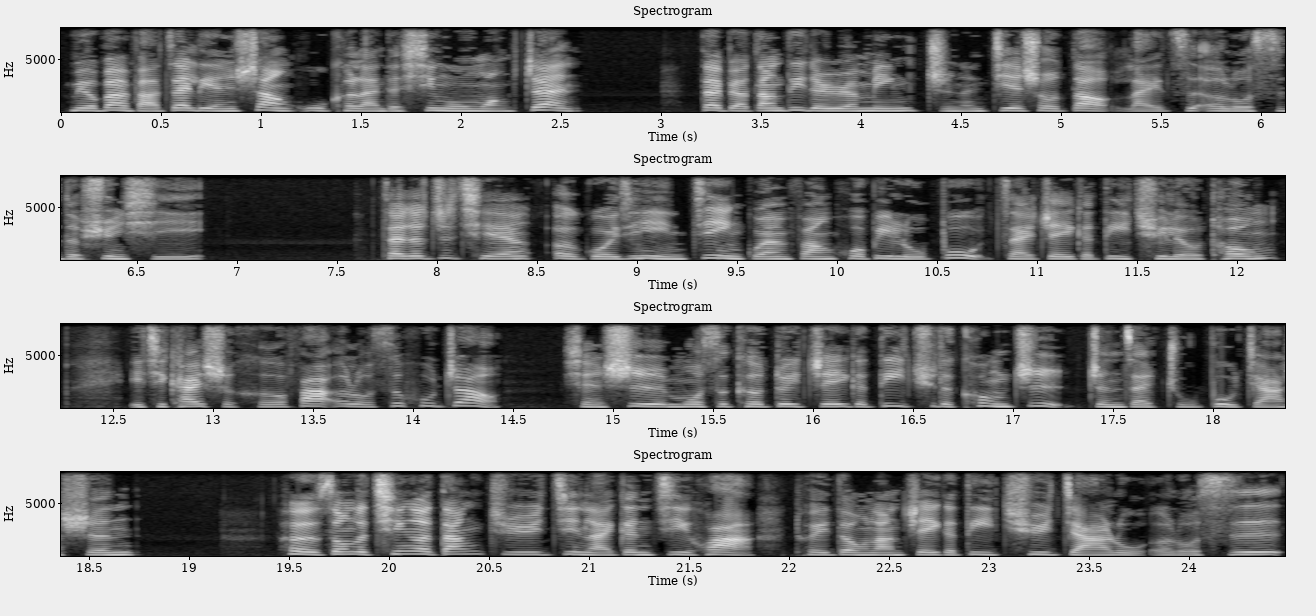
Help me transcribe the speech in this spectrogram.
没有办法再连上乌克兰的新闻网站，代表当地的人民只能接受到来自俄罗斯的讯息。在这之前，俄国已经引进官方货币卢布在这个地区流通，以及开始核发俄罗斯护照，显示莫斯科对这个地区的控制正在逐步加深。赫尔松的亲俄当局近来更计划推动让这个地区加入俄罗斯。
